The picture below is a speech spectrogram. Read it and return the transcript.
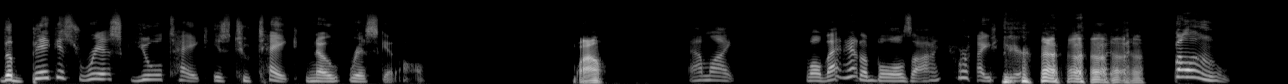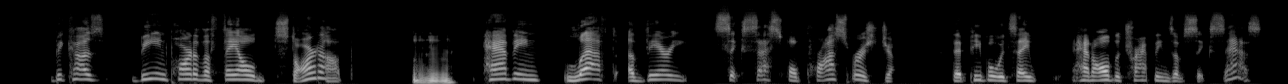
the biggest risk you'll take is to take no risk at all." Wow. I'm like, well, that had a bullseye right here. Boom. Because being part of a failed startup, mm-hmm. having left a very successful, prosperous job, that people would say had all the trappings of success,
